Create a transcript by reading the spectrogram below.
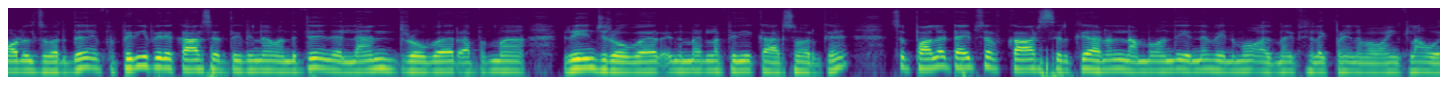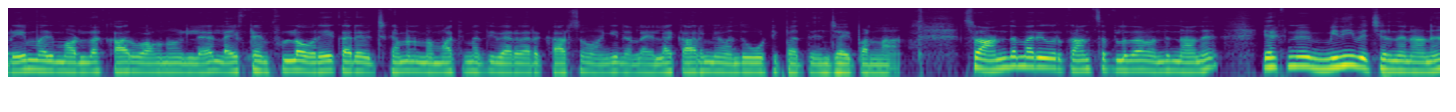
மாடல்ஸ் வருது. இப்போ பெரிய பெரிய கார்ஸ் எடுத்துக்கிட்டிங்கன்னா வந்துட்டு இந்த லேண்ட் ரோவர் அப்புறமா ரேஞ்ச் ரோவர் இந்த மாதிரிலாம் பெரிய கார்ஸும் இருக்குது ஸோ பல டைப்ஸ் ஆஃப் கார்ஸ் இருக்குது அதனால் நம்ம வந்து என்ன வேணுமோ அது மாதிரி செலக்ட் பண்ணி நம்ம வாங்கிக்கலாம். ஒரே மாதிரி மாடல் தான் கார் வாங்கணும். இல்லை லைஃப் டைம் ஃபுல்லாக ஒரே காரை வச்சுக்காமல் நம்ம மாற்றி மாற்றி வேறு வேறு கார்ஸும் வாங்கி நல்லா எல்லா காருமே வந்து ஓட்டி பார்த்து என்ஜாய் பண்ணலாம். ஸோ அந்த மாதிரி ஒரு கான்செப்டில் தான் வந்து நான் ஏற்கனவே மினி வச்சுருந்தேன் நான்.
